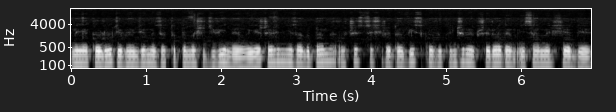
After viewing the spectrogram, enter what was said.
My jako ludzie będziemy za to ponosić winę. Jeżeli nie zadbamy o czyste środowisko, wykończymy przyrodę i samych siebie.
